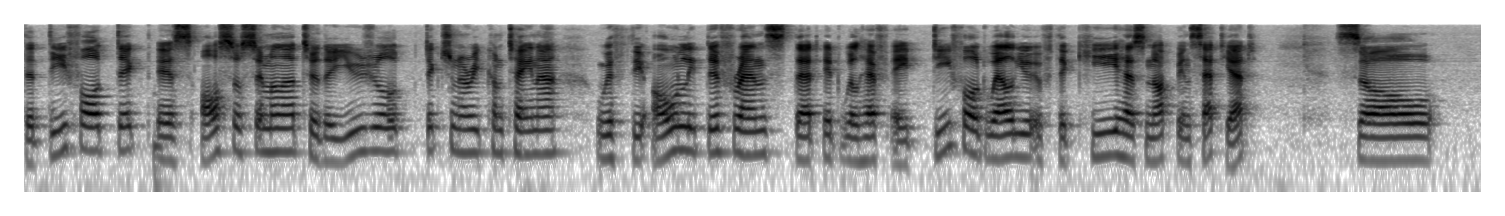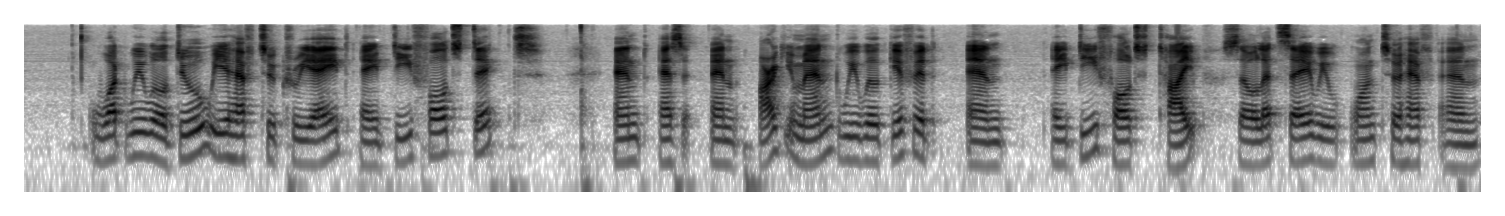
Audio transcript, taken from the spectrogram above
the default dict is also similar to the usual dictionary container with the only difference that it will have a default value if the key has not been set yet. So what we will do, we have to create a default dict and as an argument we will give it an a default type. So let's say we want to have an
